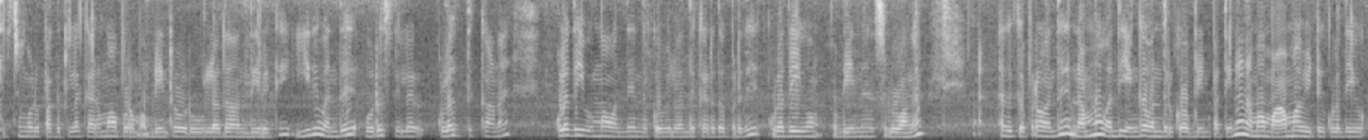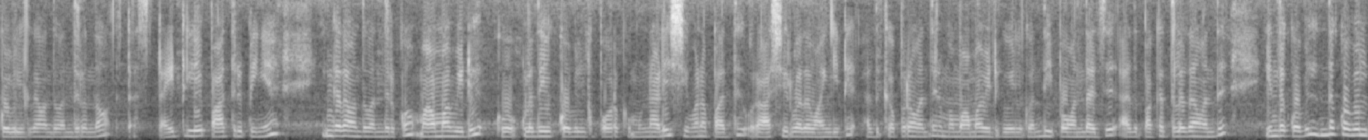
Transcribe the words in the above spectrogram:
திருச்செங்கோடு பக்கத்தில் கருமாபுரம் அப்படின்ற ஒரு ஊரில் தான் வந்து இருக்குது இது வந்து ஒரு சிலர் குலத்துக்கான குலதெய்வமாக வந்து இந்த கோவில் வந்து கருதப்படுது. குலதெய்வம் அப்படின்னு சொல்லுவாங்க. அதுக்கப்புறம் வந்து நம்ம வந்து எங்கே வந்திருக்கோம் அப்படின்னு பார்த்தீங்கன்னா நம்ம மாமா வீட்டு குலதெய்வ கோவிலுக்கு தான் வந்து வந்திருந்தோம். டைட்டிலே பார்த்துருப்பீங்க. இங்கே தான் வந்து வந்திருக்கோம். மாமா வீடு கோ குலதெய்வ கோவிலுக்கு போகிறதுக்கு முன்னாடி சிவனை பார்த்து ஒரு ஆசீர்வாதம் வாங்கிட்டு அதுக்கப்புறம் வந்து நம்ம மாமா வீட்டு கோவிலுக்கு வந்து இப்போ வந்தாச்சு. அது பக்கத்தில் தான் வந்து இந்த கோவில் இந்த கோவில்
